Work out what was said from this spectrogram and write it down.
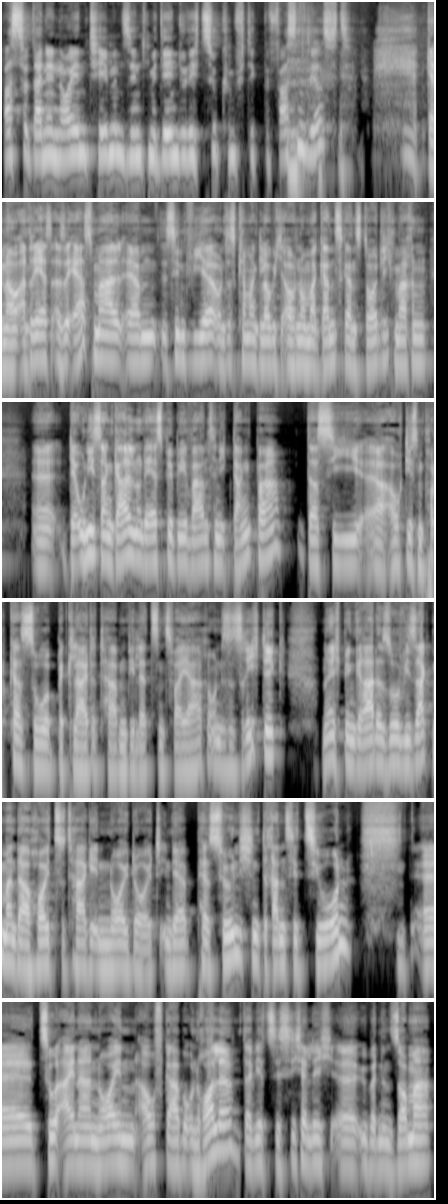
was so deine neuen Themen sind, mit denen du dich zukünftig befassen wirst? Genau, Andreas, also erstmal ähm, sind wir, und das kann man, glaube ich, auch nochmal ganz, ganz deutlich machen, äh, der Uni St. Gallen und der SBB wahnsinnig dankbar, dass sie äh, auch diesen Podcast so begleitet haben die letzten zwei Jahre. Und es ist richtig, ne, ich bin gerade so, wie sagt man da heutzutage in Neudeutsch, in der persönlichen Transition äh, zu einer neuen Aufgabe und Rolle. Da wird sich sicherlich äh, über den Sommer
